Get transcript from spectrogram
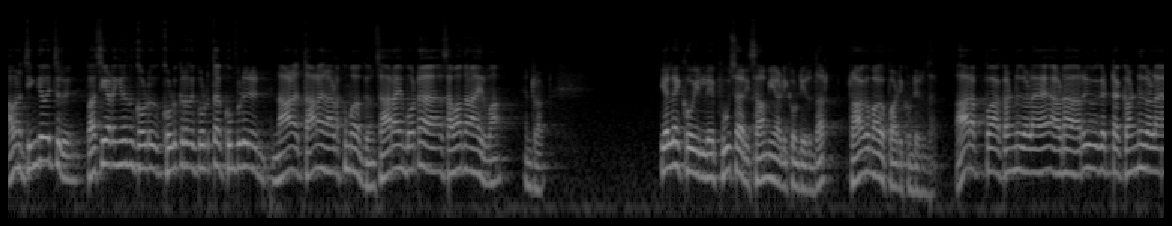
அவனை திங்க வச்சிரு. பசி அடங்கிறதும் கொடு கொடுக்கறது கொடுத்தா கும்பிடு. நாளை தானாக நடக்குமா இருக்கும் சாராயம் போட்டால் சமாதானம் ஆயிடுவான் என்றாள். எல்லை கோயிலே பூசாரி சாமி ஆடிக்கொண்டிருந்தார் ராகமாக பாடிக்கொண்டிருந்தார். ஆரப்பா கண்ணுகளை அட அறிவு கட்ட கண்ணுகளை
